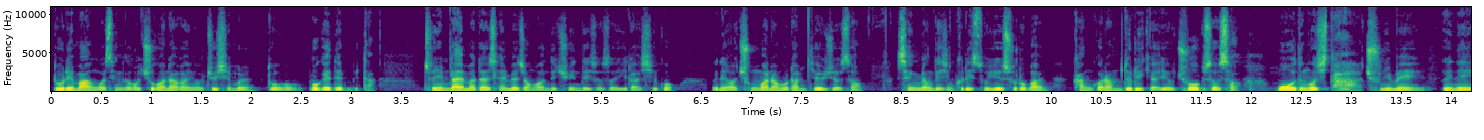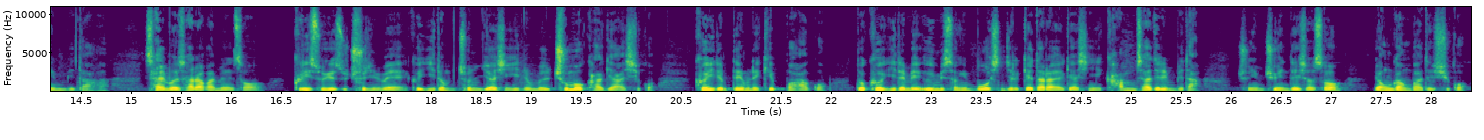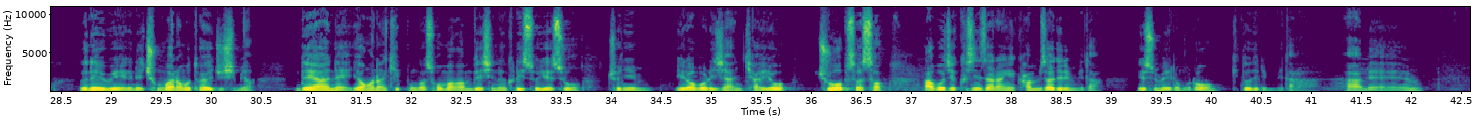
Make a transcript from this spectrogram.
또 우리의 마음과 생각을 주관하여 주심을 또 보게 됩니다. 주님 날마다 삶의 정가운데 주인 되셔서 일하시고 은혜와 충만함을 함께 해주셔서 생명 되신 그리스도 예수로만 강건함 누리게 하여 주옵소서 모든 것이 다 주님의 은혜입니다. 삶을 살아가면서 그리스도 예수 주님의 그 이름 존귀하신 이름을 주목하게 하시고 그 이름 때문에 기뻐하고 또 그 이름의 의미성이 무엇인지를 깨달아 알게 하시니 감사드립니다. 주님 주인 되셔서 영광 받으시고 은혜 위에 은혜 충만함을 더해 주시며 내 안에 영원한 기쁨과 소망함 되시는 그리스도 예수 주님 잃어버리지 않게 하여 주옵소서. 아버지 크신 사랑에 감사드립니다. 예수님의 이름으로 기도드립니다. 아멘.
